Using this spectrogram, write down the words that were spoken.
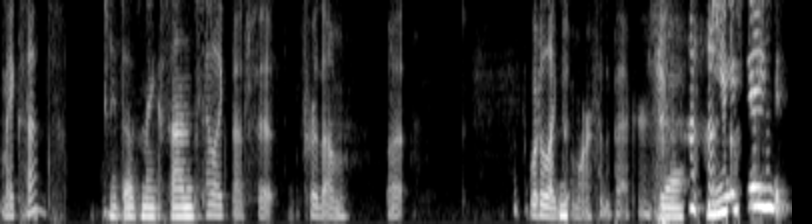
Makes sense. It does make sense. I like that fit for them, but would have liked it more for the Packers. yeah. You think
